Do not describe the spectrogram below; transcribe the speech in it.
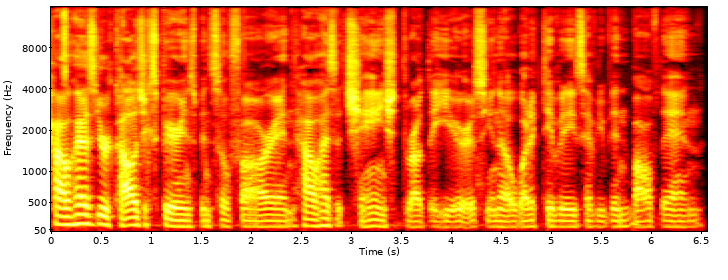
How has your college experience been so far and how has it changed throughout the years? You know, what activities have you been involved in?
